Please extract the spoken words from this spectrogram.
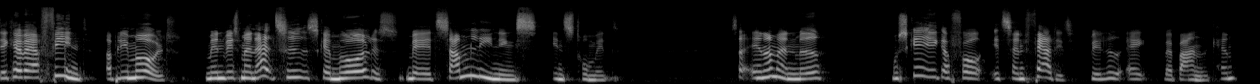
Det kan være fint at blive målt, men hvis man altid skal måles med et sammenligningsinstrument, så ender man med måske ikke at få et sandfærdigt billede af, hvad barnet kan.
